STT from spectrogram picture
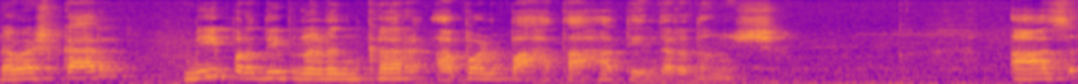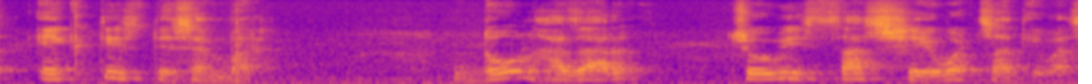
नमस्कार मी प्रदीप नणंदकर आपण पाहत आहात इंद्रधनुष्य आज एकतीस डिसेंबर दोन हजार चोवीसचा शेवटचा दिवस.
